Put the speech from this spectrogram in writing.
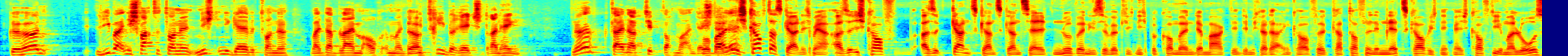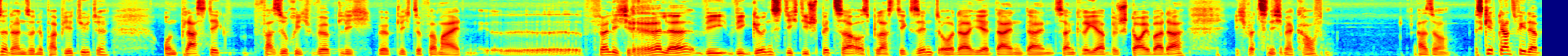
gehören lieber in die schwarze Tonne, nicht in die gelbe Tonne, weil da bleiben auch immer die Ja. Getrieberädchen dran hängen. Ne? Kleiner Tipp noch mal an der Wobei Stelle. ich kaufe das gar nicht mehr. Also ich kaufe also ganz, ganz, ganz selten. Nur wenn ich sie wirklich nicht bekomme in dem Markt, in dem ich gerade einkaufe. Kartoffeln im Netz kaufe ich nicht mehr. Ich kaufe die immer lose, dann so eine Papiertüte. Und Plastik versuche ich wirklich, wirklich zu vermeiden. Äh, völlig Rille, wie, wie günstig die Spitzer aus Plastik sind oder hier dein, dein Sangria-Bestäuber da. Ich würde es nicht mehr kaufen. Also es gibt ganz viele äh,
